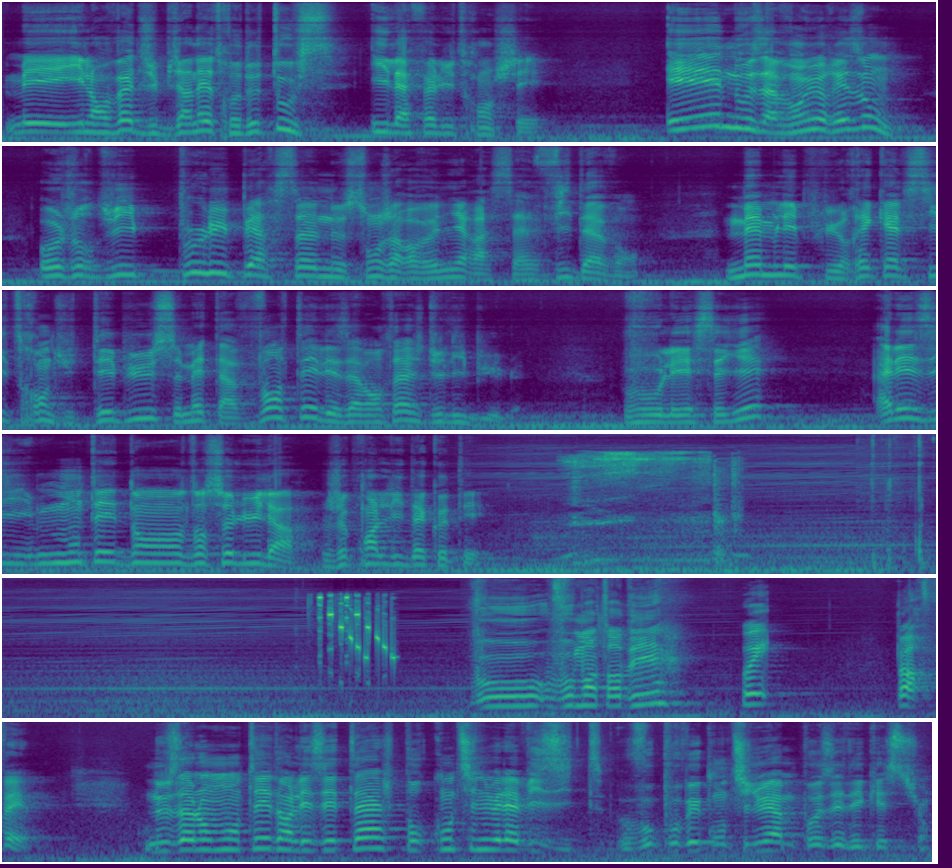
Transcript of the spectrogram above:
Mais il en va du bien-être de tous, il a fallu trancher. Et nous avons eu raison. Aujourd'hui, plus personne ne songe à revenir à sa vie d'avant. Même les plus récalcitrants du début se mettent à vanter les avantages du libule. Vous voulez essayer? Allez-y, montez dans, dans celui-là, je prends le lit d'à côté. Vous, vous m'entendez? Oui. Parfait. Nous allons monter dans les étages pour continuer la visite. Vous pouvez continuer à me poser des questions.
